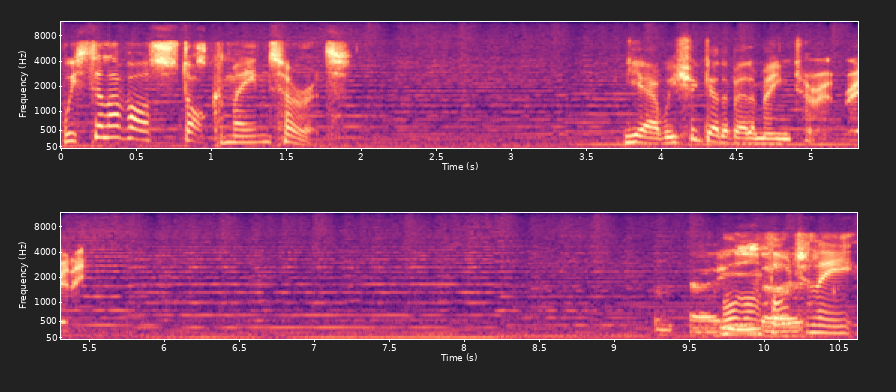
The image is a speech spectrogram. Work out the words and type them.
We still have our stock main turret. Yeah, we should get a better main turret, really. Okay, Well, so- unfortunately,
